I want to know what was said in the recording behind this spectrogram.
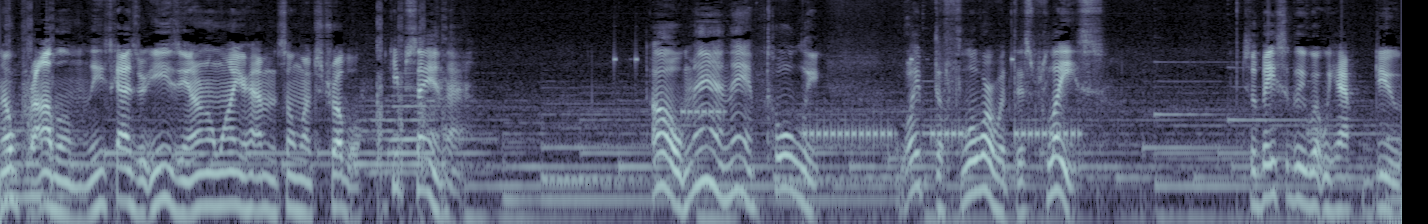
No problem. These guys are easy. I don't know why you're having so much trouble. Keep saying that. Oh man, they have totally wiped the floor with this place. So basically what we have to do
